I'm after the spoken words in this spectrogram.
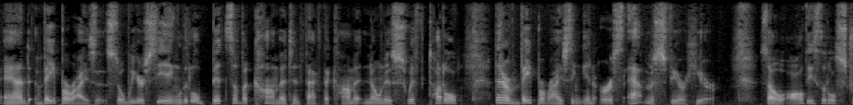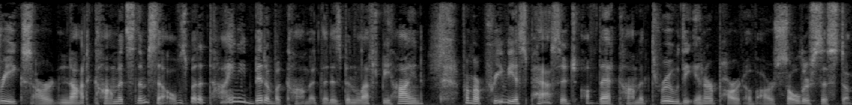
and vaporizes. So we are seeing little bits of a comet. In fact, the comet known as Swift Tuttle that are vaporizing in Earth's atmosphere here. So all these little streaks are not comets themselves, but a tiny bit of a comet that has been left behind from a previous passage of that comet through the inner part of our solar system.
